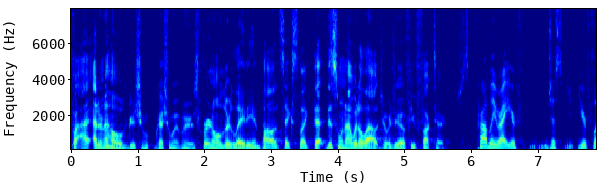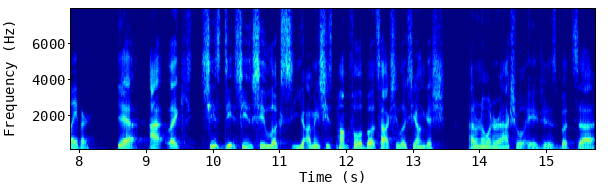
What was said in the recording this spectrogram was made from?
For, I, I don't know how old Gretchen, Gretchen Whitmer is. For an older lady in politics like that, this one I would allow, Giorgio, if you fucked her. She's probably right. Your just your flavor. Yeah, I like she's she she looks. I mean, she's pumped full of Botox. She looks youngish. I don't know what her actual age is, but uh,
